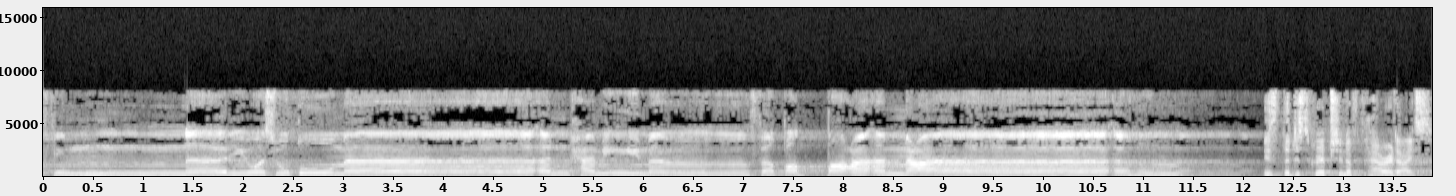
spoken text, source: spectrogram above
في النار وسقوا ماء حميما فقطع امعاءهم Is the description of paradise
